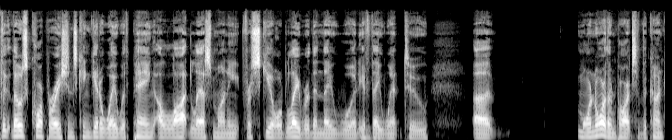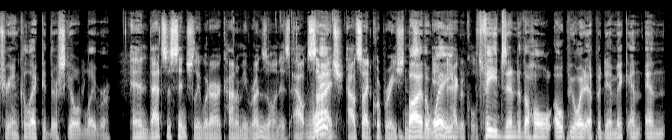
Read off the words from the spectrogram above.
th- those corporations can get away with paying a lot less money for skilled labor than they would if they went to uh, more northern parts of the country and collected their skilled labor. and that's essentially what our economy runs on is outside Which, outside corporations. by the and way, agriculture. Feeds into the whole opioid epidemic and and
